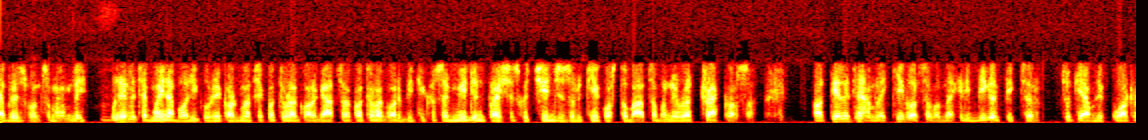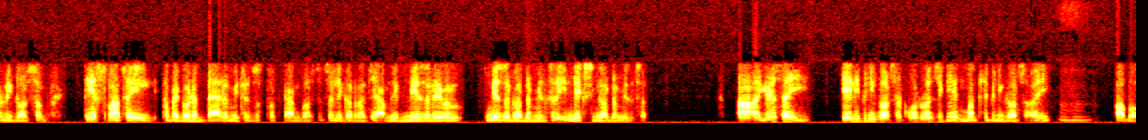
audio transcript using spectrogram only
एभरेज भन्छौँ हामीले। उनीहरूले चाहिँ महिनाभरिको रेकर्डमा चाहिँ कतिवटा घर गएको छ कतिवटा घर बिकेको छ मिडियन प्राइसेसको चेन्जेसहरू के कस्तो भएको छ भनेर एउटा ट्र्याक गर्छ। त्यसले चाहिँ हामीलाई के गर्छ भन्दाखेरि बिगर पिक्चर जो कि हामीले क्वार्टरली गर्छौँ त्यसमा चाहिँ तपाईँको एउटा ब्यारोमिटर जस्तो काम गर्छ जसले गर्दा चाहिँ हामीले मेजरेबल मेजर गर्न मिल्छ र इन्डेक्सिङ गर्न मिल्छ। यो चाहिँ डेली पनि गर्छ कोर लजिकले मन्थली पनि गर्छ है। अब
